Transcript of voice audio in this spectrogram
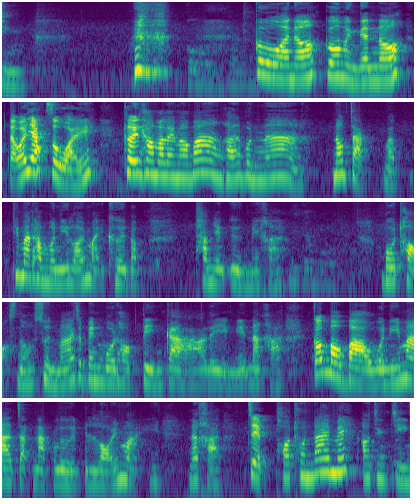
ริงๆโกงเหมือนกันกลัวเนาะกลัวเหมือนกันเนาะแต่ว่าอยากสวย เคยทำอะไรมาบ้างคะบนหน้า นอกจากแบบที่มาทำวันนี้ร้อยไหมเคยแบบทำอย่างอื่นไหมคะมีแต่โบท็อกซ์โบท็อกซ์เนาะส่วนมากจะเป็นโบท็อกซ์ตีนกาอะไรอย่างเงี้ยนะคะ ก็เบาๆวันนี้มาจัดหนักเลยเป็นร้อยไหมนะคะ เจ็บพอทนได้ไหมเอาจริง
